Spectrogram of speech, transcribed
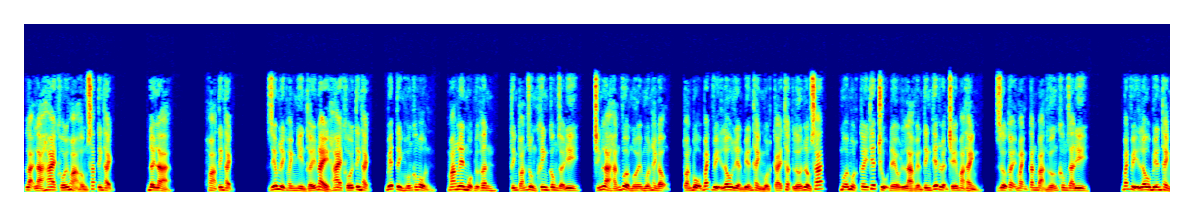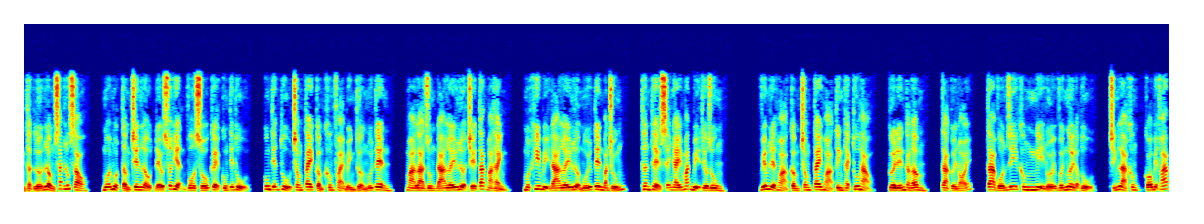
lại là hai khối hỏa hồng sắc tinh thạch. Đây là hỏa tinh thạch. Diêm Lịch Hành nhìn thấy này hai khối tinh thạch, biết tình huống không ổn, mang lên một lực hân, tính toán dùng khinh công rời đi, chính là hắn vừa mới muốn hành động, toàn bộ bách vị lâu liền biến thành một cái thật lớn lồng sắt, mỗi một cây thiết trụ đều là huyền tinh thiết luyện chế mà thành, dựa cậy mạnh căn bản hướng không ra đi. Bách vị lâu biến thành thật lớn lồng sắt lúc sau, mỗi một tầng trên lầu đều xuất hiện vô số kẻ cung tiến thủ, cung tiến thủ trong tay cầm không phải bình thường mũi tên, mà là dùng đá lấy lửa chế tác mà thành, một khi bị đá lấy lửa mũi tên bắn trúng, thân thể sẽ nháy mắt bị tiêu dung. Viêm liệt hỏa cầm trong tay hỏa tinh thạch thu hảo, cười đến càng âm, ta cười nói, ta vốn dĩ không nghĩ đối với ngươi động thủ, chính là không có biện pháp,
